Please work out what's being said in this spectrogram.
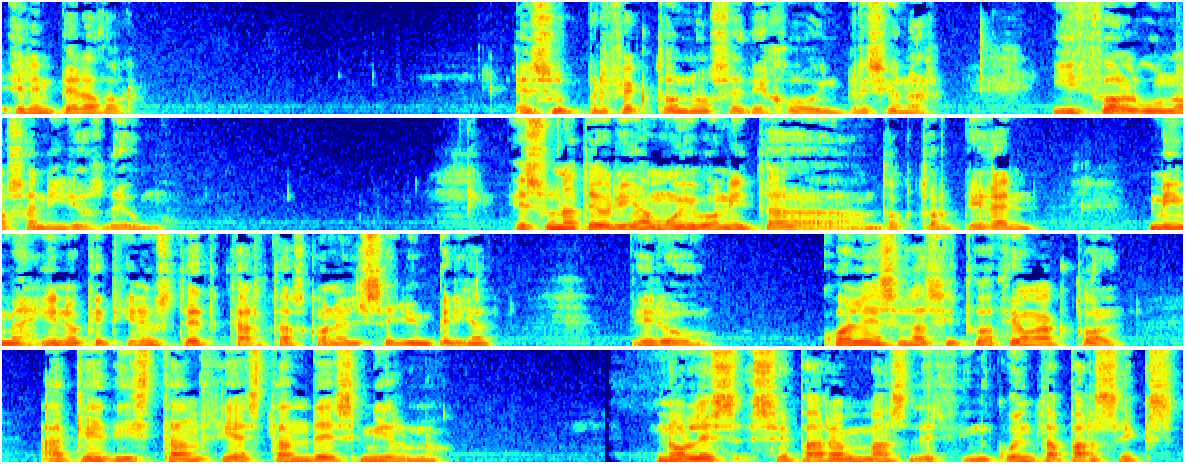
el Emperador. El subprefecto no se dejó impresionar. Hizo algunos anillos de humo. Es una teoría muy bonita, doctor Pirén. Me imagino que tiene usted cartas con el sello imperial. Pero, ¿cuál es la situación actual? ¿A qué distancia están de Esmirno? No les separan más de cincuenta parsecs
